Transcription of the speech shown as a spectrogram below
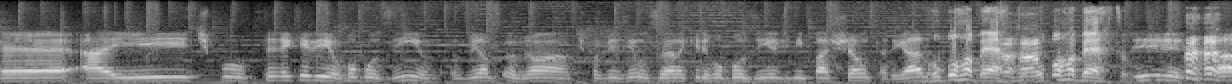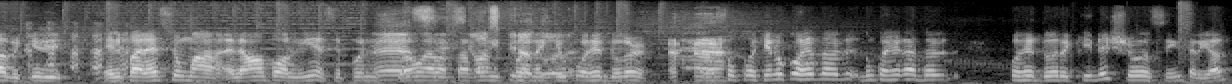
é, aí, tipo, tem aquele robozinho, eu vi, eu vi uma, tipo, a vizinha usando aquele robozinho de limpar chão, tá ligado? Robô Roberto, uhum. robô Roberto. Isso, sabe, que ele, ele parece uma, ela é uma bolinha, você põe no é, chão, sim, ela tava sim, limpando aqui o corredor. É. Ela soltou aqui no corredor, no corredor, corredor aqui e deixou, assim, tá ligado?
